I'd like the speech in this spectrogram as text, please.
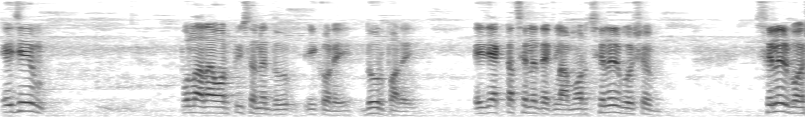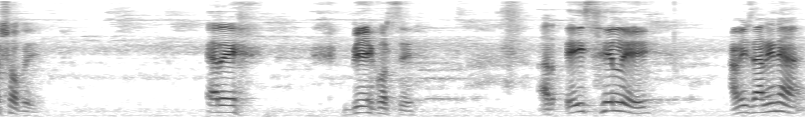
এই যে পোলারা ওর পিছনে ই করে, দৌড় পারে। এই যে একটা ছেলে দেখলাম, ওর ছেলের বয়সে ছেলের বয়স হবে। আরে, বিয়ে করছে। আর এই ছেলে, আমি জানি না,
